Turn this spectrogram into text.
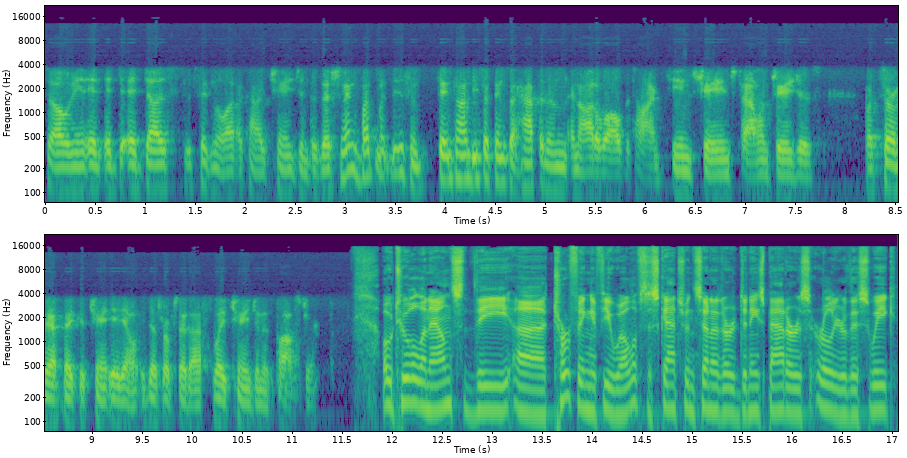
so I mean, it, it, it does signal a kind of change in positioning. But at the same time, these are things that happen in, in Ottawa all the time. Teams change, talent changes, but certainly I think it change. You know, it does represent a slight change in his posture. O'Toole announced the uh, turfing, if you will, of Saskatchewan Senator Denise Batters earlier this week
